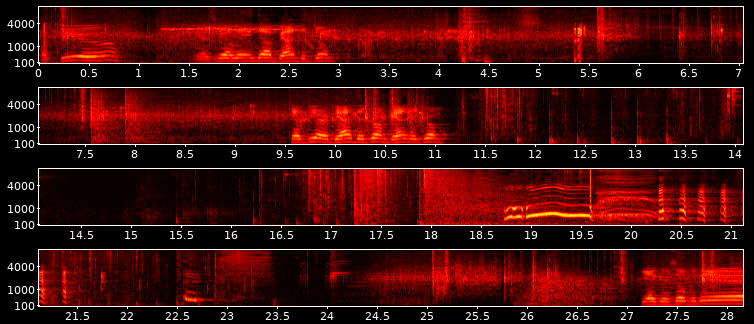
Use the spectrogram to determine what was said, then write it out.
Fuck you. Yeah, this guy laying down behind the drum. Get VR behind the drum, behind the drum. Jaeger's over there.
